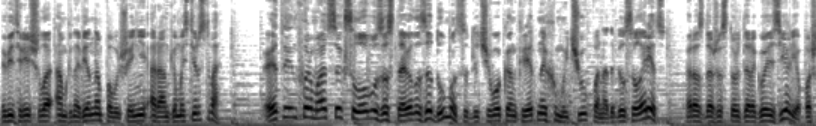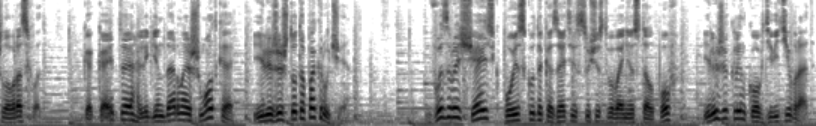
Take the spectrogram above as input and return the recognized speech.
ведь речь шла о мгновенном повышении ранга мастерства. Эта информация, к слову, заставила задуматься, для чего конкретно хмычу понадобился ларец, раз даже столь дорогое зелье пошло в расход. Какая-то легендарная шмотка или же что-то покруче? Возвращаясь к поиску доказательств существования столпов или же клинков девяти врат –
